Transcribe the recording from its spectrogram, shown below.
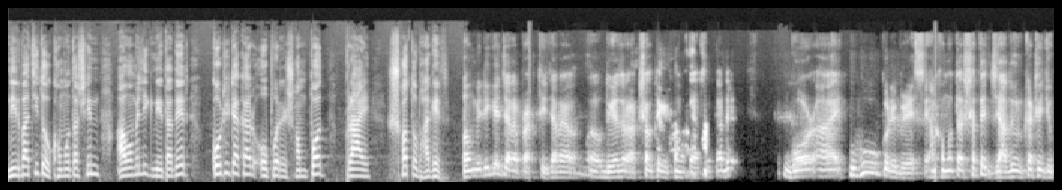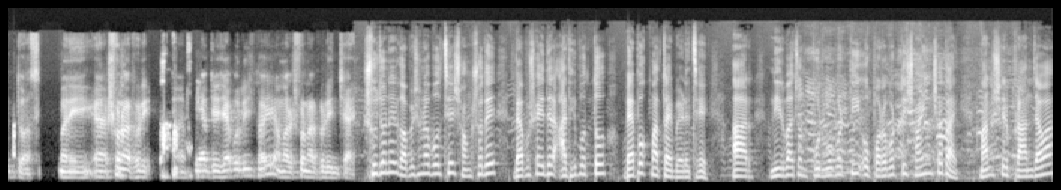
নির্বাচিত ক্ষমতাসীন আওয়ামী লীগ নেতাদের কোটি টাকার ওপরে সম্পদ প্রায় শতভাগের। আওয়ামী লীগের যারা প্রার্থী, যারা দুই হাজার আট সাল থেকে ক্ষমতায় আছে, তাদের গড় আয় হু হু করে বেড়েছে। ক্ষমতার সাথে জাদুর কাঠি যুক্ত আছে। মানে সোনার হরিণ। যে যা বলিস ভাই, আমার সোনার হরিণ চাই। সুজনের গবেষণা বলছে, সংসদে ব্যবসায়ীদের আধিপত্য ব্যাপক মাত্রায় বেড়েছে। আর নির্বাচন পূর্ববর্তী ও পরবর্তী সহিংসতায় মানুষের প্রাণ যাওয়া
